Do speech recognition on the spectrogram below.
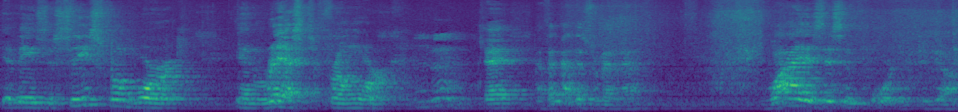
It means to cease from work and rest from work. Okay? Now think about this for a minute now. Why is this important to God?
